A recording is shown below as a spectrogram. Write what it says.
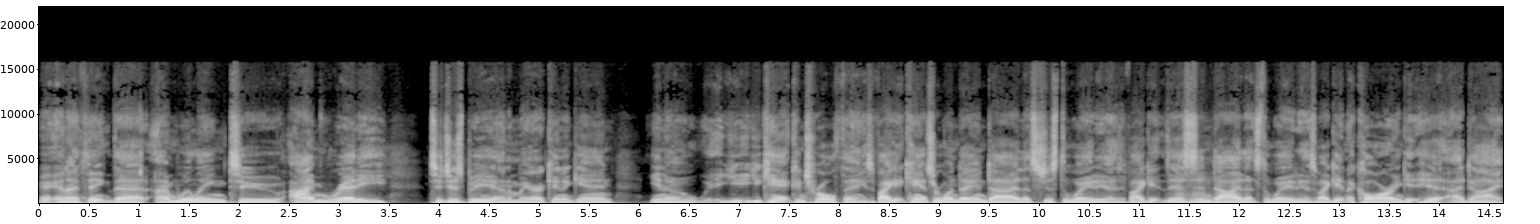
and I think that I'm willing to. I'm ready to just be an American again. You know, you, you can't control things. If I get cancer one day and die, that's just the way it is. If I get this and die, that's the way it is. If I get in a car and get hit, I die.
